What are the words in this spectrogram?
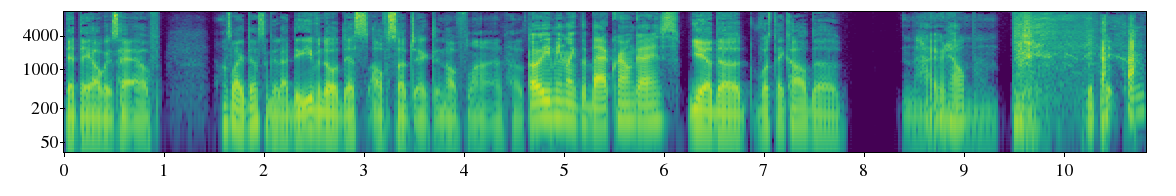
that they always have." I was like, "That's a good idea," even though that's off subject and offline. I was- Oh, you mean like the background guys? yeah, the what's they called the Hired help? The pit crew.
